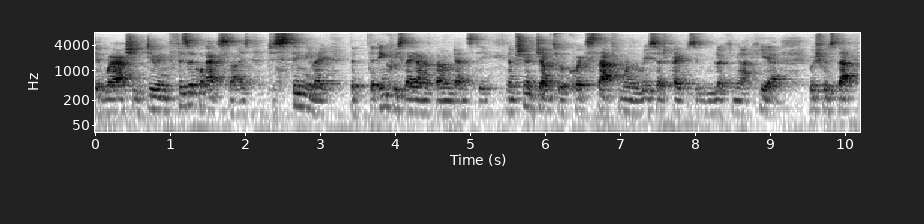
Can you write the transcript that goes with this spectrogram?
that we're actually doing physical exercise to stimulate the, the increased laydown of bone density. And I'm just going to jump to a quick stat from one of the research papers that we're looking at here, which was that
